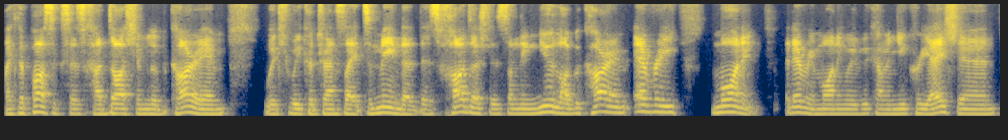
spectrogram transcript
Like the Pasuk says, Chadashim Lubakarim, which we could translate to mean that there's Chadash, there's something new, Lubakarim, every morning. That every morning we become a new creation,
